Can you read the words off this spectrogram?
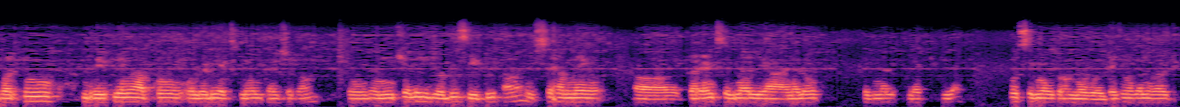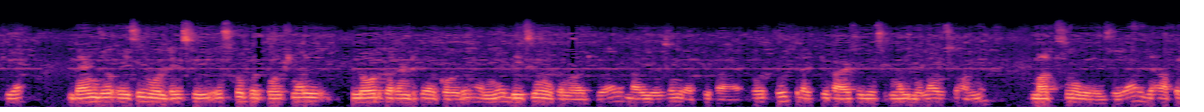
वर्किंग ब्रीफली मैं आपको ऑलरेडी एक्सप्लेन कर चुका हूँ। तो इनिशियली जो भी सीटी था, उससे हमने करंट सिग्नल या एनालॉग सिग्नल कलेक्ट किया। उस सिग्नल को हमने वोल्टेज में कन्वर्ट किया। देन जो एसी वोल्टेज थी, उसको प्रोपोर्शनल लोड करंट के अकॉर्डिंग हमने डीसी में कन्वर्ट किया है बाय यूजिंग रेक्टिफायर और उस रेक्टिफायर से जो सिग्नल मिला उसको हमने मक्स में भेज दिया जहाँ पे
